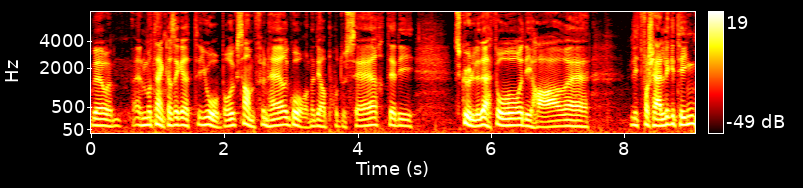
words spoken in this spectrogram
En må tenke seg et jordbrukssamfunn her. Gårdene de har produsert det de skulle dette året. De har eh, litt forskjellige ting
